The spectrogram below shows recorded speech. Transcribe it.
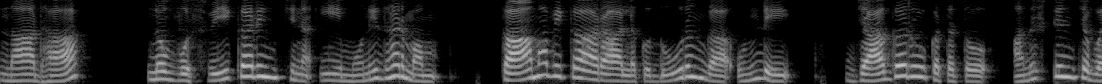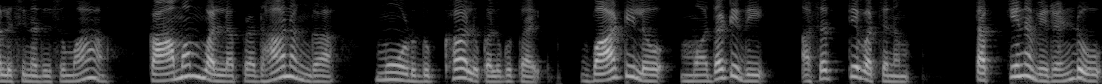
నాథా నువ్వు స్వీకరించిన ఈ మునిధర్మం కామవికారాలకు దూరంగా ఉండి జాగరూకతతో అనుష్ఠించవలసినది సుమా. కామం వల్ల ప్రధానంగా మూడు దుఃఖాలు కలుగుతాయి. వాటిలో మొదటిది అసత్యవచనం. తక్కినవి రెండు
